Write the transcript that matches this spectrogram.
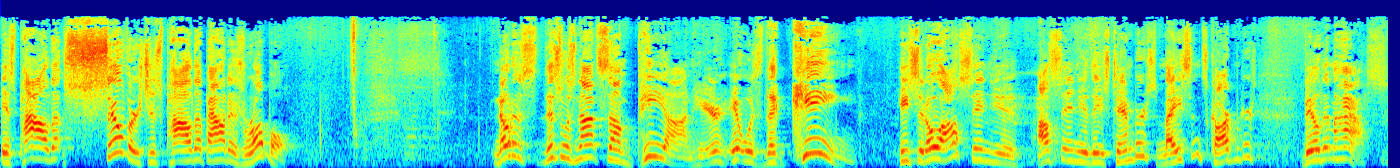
is piled up. Silver's just piled up out as rubble. Notice this was not some peon here. It was the king. He said, "Oh, I'll send you. I'll send you these timbers, masons, carpenters. Build him a house."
